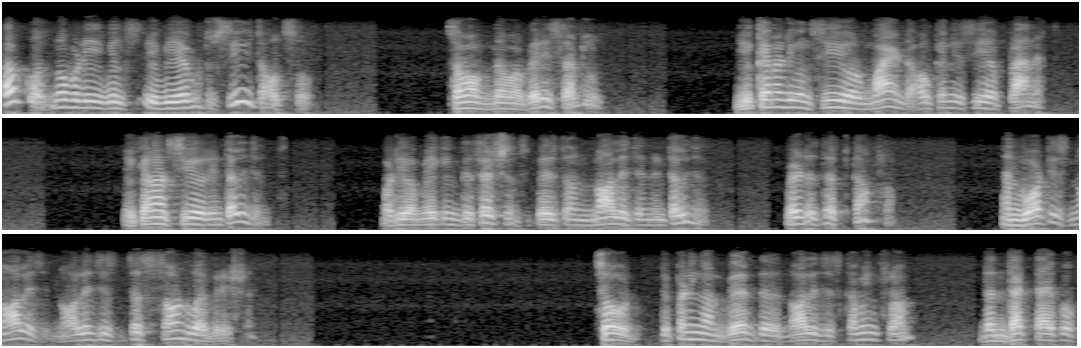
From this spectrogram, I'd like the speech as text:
Of course, nobody will be able to see it also. Some of them are very subtle. You cannot even see your mind. How can you see a planet? You cannot see your intelligence, but you are making decisions based on knowledge and intelligence. Where does that come from? And what is knowledge? Knowledge is just sound vibration. So, depending on where the knowledge is coming from, then that type of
